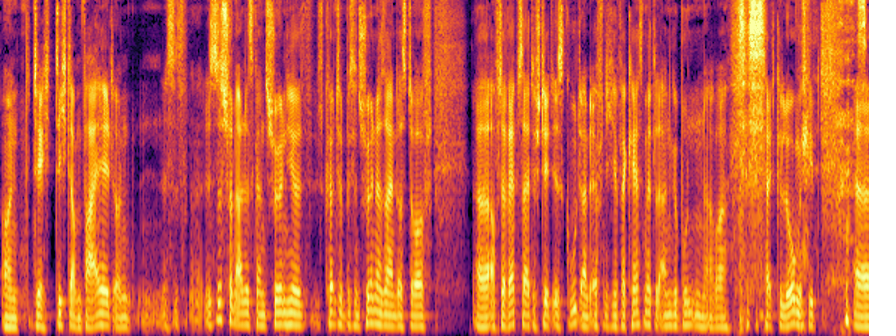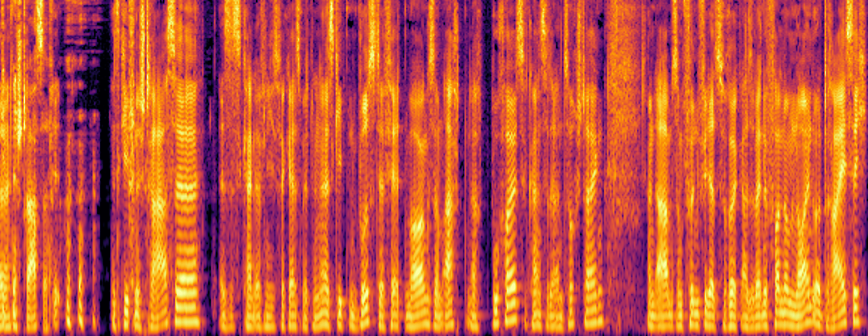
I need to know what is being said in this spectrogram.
und dicht, dicht am Wald und es ist, es ist schon alles ganz schön hier. Es könnte ein bisschen schöner sein, das Dorf. Äh, auf der Webseite steht, ist gut an öffentliche Verkehrsmittel angebunden, aber das ist halt gelogen. Es gibt, es gibt äh, eine Straße. es gibt eine Straße, es ist kein öffentliches Verkehrsmittel. Ne? Es gibt einen Bus, der fährt morgens um acht nach Buchholz, dann kannst du da in den Zug steigen und abends um fünf wieder zurück. Also wenn du von um 9.30 Uhr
